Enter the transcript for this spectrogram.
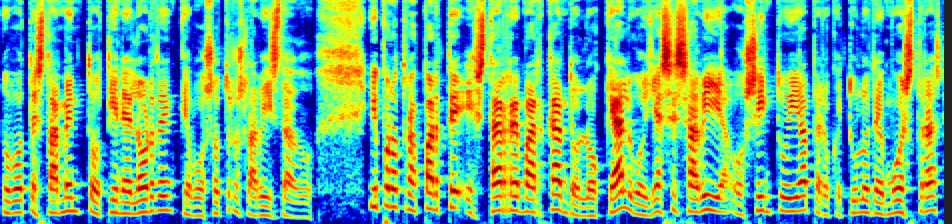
Nuevo Testamento tiene el orden que vosotros le habéis dado. Y por otra parte, estás remarcando lo que algo ya se sabía o se intuía, pero que tú lo demuestras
